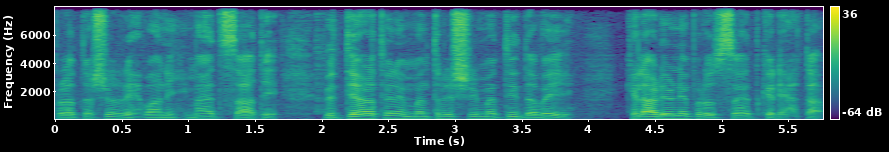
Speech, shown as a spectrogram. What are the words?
પ્રયત્નશીલ રહેવાની હિમાયત સાથે વિદ્યાર્થીઓને મંત્રી શ્રીમતી દવેએ ખેલાડીઓને પ્રોત્સાહિત કર્યા હતા.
